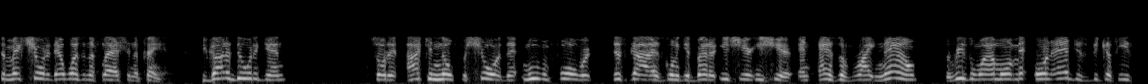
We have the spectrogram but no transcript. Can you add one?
to make sure that that wasn't a flash in the pan. You got to do it again so that I can know for sure that moving forward, this guy is going to get better each year, each year. And as of right now, the reason why I'm on on edge is because he's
